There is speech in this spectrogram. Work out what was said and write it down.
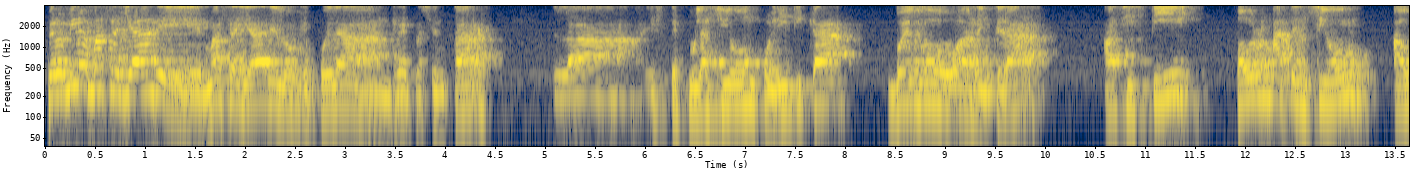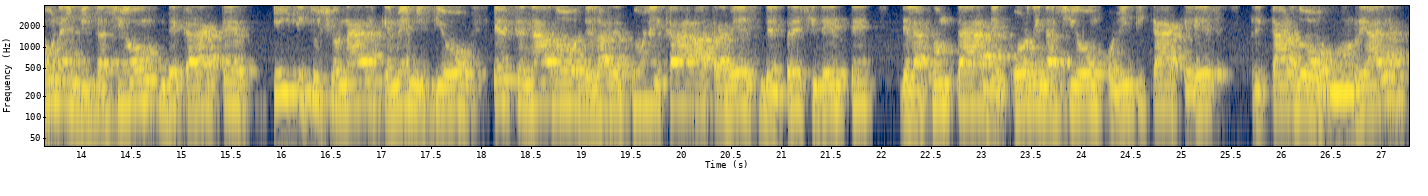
Pero mira, más allá de, más allá de lo que pueda representar la especulación política, vuelvo a reiterar, asistí por atención a una invitación de carácter institucional que me emitió el Senado de la República a través del presidente de la Junta de Coordinación Política, que es Ricardo Monreal,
